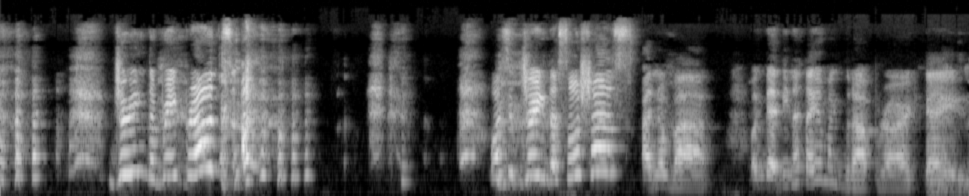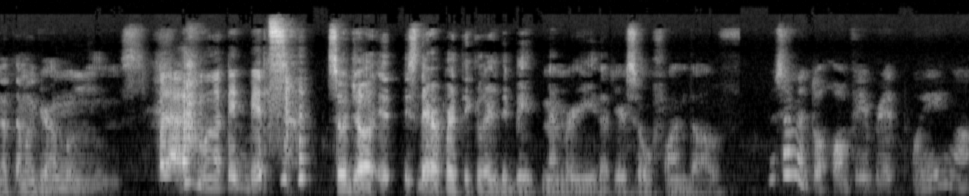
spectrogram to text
during the break rounds? Was it during the socials? Ano ba? Wag na, di na tayo mag-drop rar Yeah, kay di na tayo mag-grab of Hmm. wala mga tidbits. So, Jo, is there a particular debate memory that you're so fond of? Ano sa man to ako ang favorite? Uy, nga.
